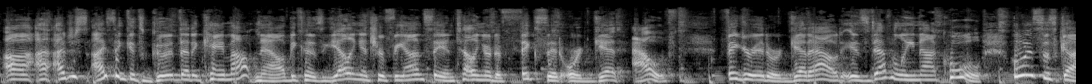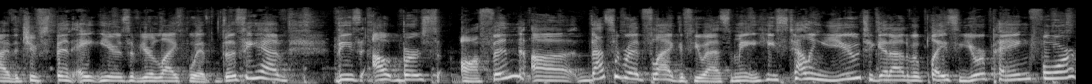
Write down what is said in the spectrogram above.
Uh, I, I, just, I think it's good that it came out now because yelling at your fiance and telling her to fix it or get out, figure it or get out is definitely not cool. Who is this guy that you've spent eight years of your life with? Does he have these outbursts often. Uh, that's a red flag, if you ask me. He's telling you to get out of a place you're paying for.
